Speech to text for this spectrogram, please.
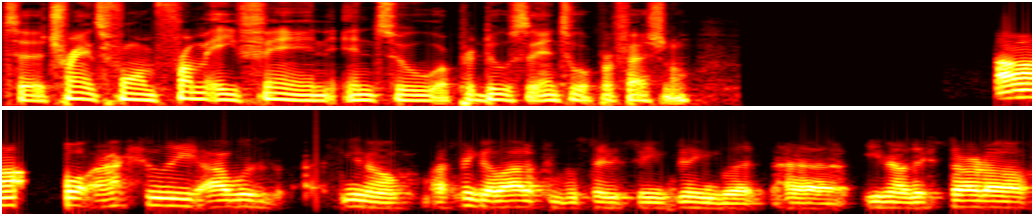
to transform from a fan into a producer, into a professional? Uh, well, actually, I was, you know, I think a lot of people say the same thing, but uh, you know, they start off.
